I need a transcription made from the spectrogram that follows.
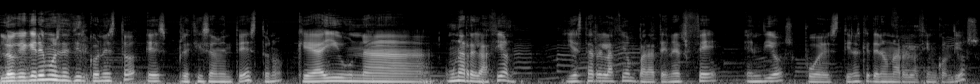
Lo que queremos decir con esto es precisamente esto, ¿no? Que hay una, una relación. Y esta relación, para tener fe en Dios, pues tienes que tener una relación con Dios.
